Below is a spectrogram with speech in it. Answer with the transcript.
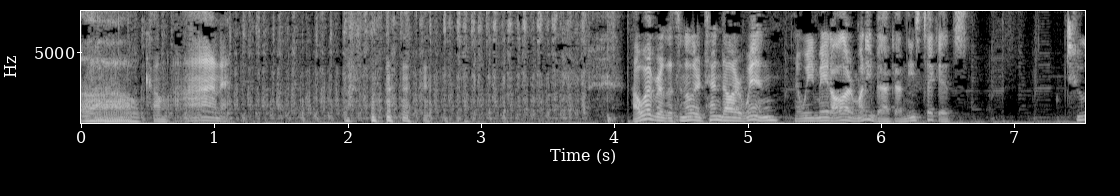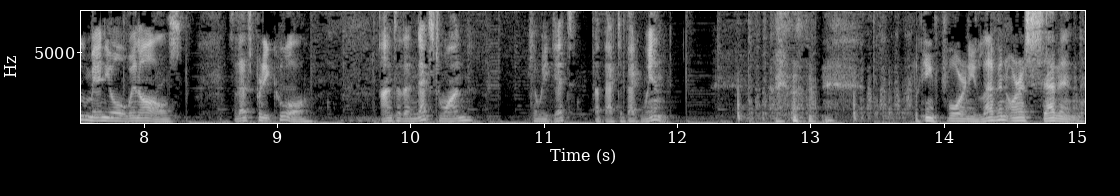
Oh, come on. However, that's another $10 win, and we made all our money back on these tickets. Two manual win alls. So that's pretty cool. On to the next one. Can we get a back-to-back win? Looking for an 11 or a 7.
